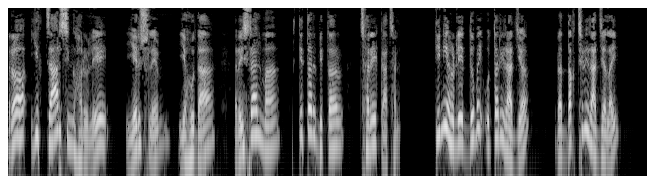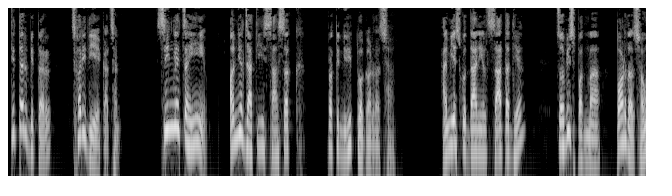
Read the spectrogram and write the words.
र यी चार सिंहहरूले यरुसलेम यहुदा र इसरायलमा तितर बितर छरेका छन्। तिनीहरूले दुवै उत्तरी राज्य र दक्षिणी राज्यलाई तितर बितर छरिदिएका छन्। सिंहले चाहिँ अन्य जाति शासक प्रतिनिधित्व गर्दछ। हामी यसको दानियल सात अध्यय चौबिस पदमा पढ्दछौ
